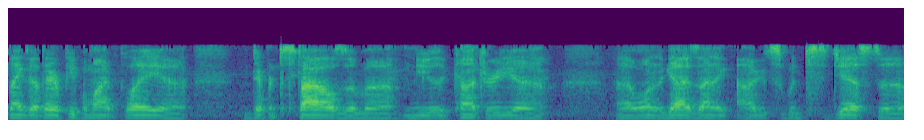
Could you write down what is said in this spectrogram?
things out there people might play, uh, different styles of uh, music, country. Uh, uh, one of the guys I I would suggest uh,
